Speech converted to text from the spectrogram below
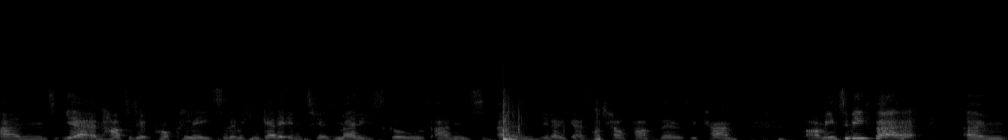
and yeah and how to do it properly so that we can get it into as many schools and um, you know get as much help out there as we can. I mean to be fair um,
